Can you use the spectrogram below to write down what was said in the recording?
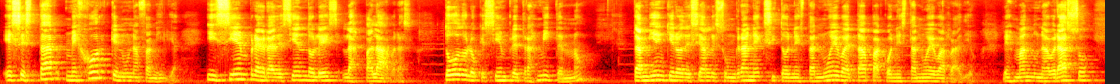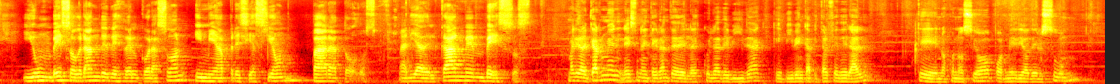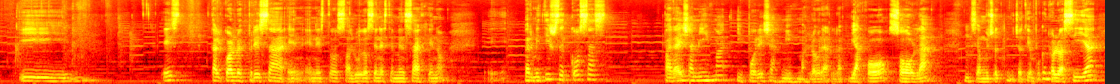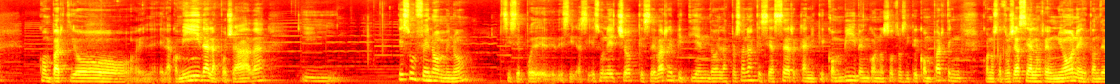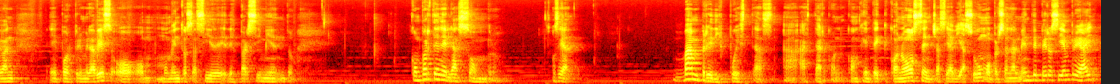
es estar mejor que en una familia y siempre agradeciéndoles las palabras, todo lo que siempre transmiten, ¿no? También quiero desearles un gran éxito en esta nueva etapa con esta nueva radio. Les mando un abrazo y un beso grande desde el corazón y mi apreciación para todos. María del Carmen, besos. María del Carmen es una integrante de la Escuela de Vida que vive en Capital Federal, que nos conoció por medio del Zoom y es tal cual lo expresa en, estos saludos, en este mensaje, ¿no? Eh, permitirse cosas para ella misma y por ellas mismas lograrlas. Viajó sola, hace mucho, mucho tiempo que no lo hacía, compartió la comida, la apoyada y es un fenómeno, si se puede decir así, es un hecho que se va repitiendo en las personas que se acercan y que conviven con nosotros y que comparten con nosotros, ya sea las reuniones donde van eh, por primera vez o, momentos así de, esparcimiento, comparten el asombro. O sea, van predispuestas a, estar con, gente que conocen, ya sea vía Zoom o personalmente, pero siempre hay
